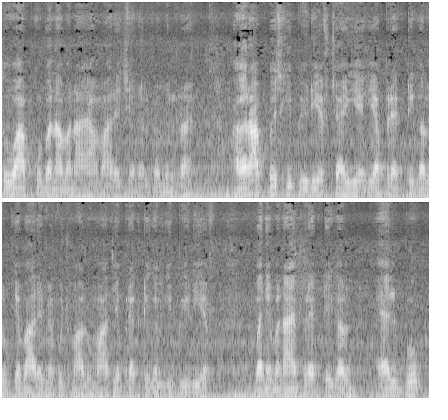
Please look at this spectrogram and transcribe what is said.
तो वो आपको बना बनाया हमारे चैनल पर मिल रहा है। अगर आपको इसकी पीडीएफ चाहिए या प्रैक्टिकल के बारे में कुछ मालूम या प्रैक्टिकल की पीडीएफ, बने बनाए प्रैक्टिकल, हेल्प बुक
